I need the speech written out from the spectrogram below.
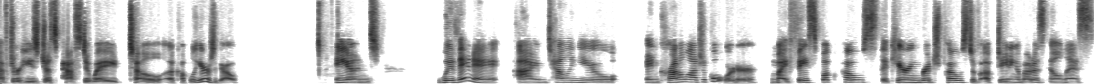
after he's just passed away till a couple years ago. And within it, I'm telling you in chronological order my Facebook post, the CaringBridge post of updating about his illness,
